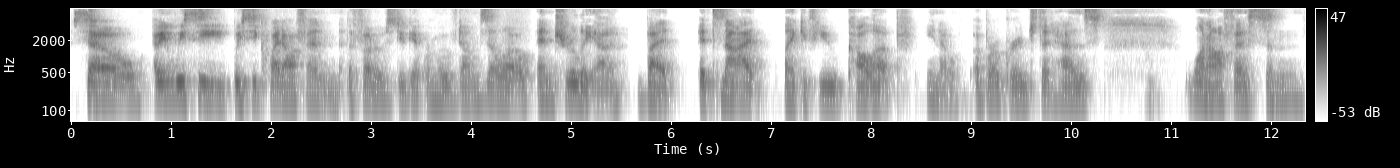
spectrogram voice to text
So, I mean, we see we see quite often the photos do get removed on Zillow and Trulia, but it's not like if you call up, you know, a brokerage that has one office and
